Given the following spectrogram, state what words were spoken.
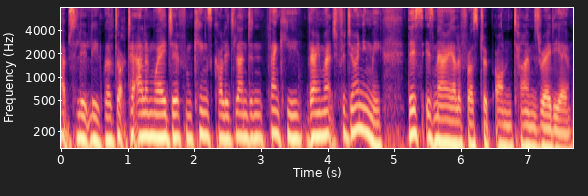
Absolutely. Well, Dr. Alan Wager from King's College London, thank you very much for joining me. This is Mariella Frostrup on Times Radio.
